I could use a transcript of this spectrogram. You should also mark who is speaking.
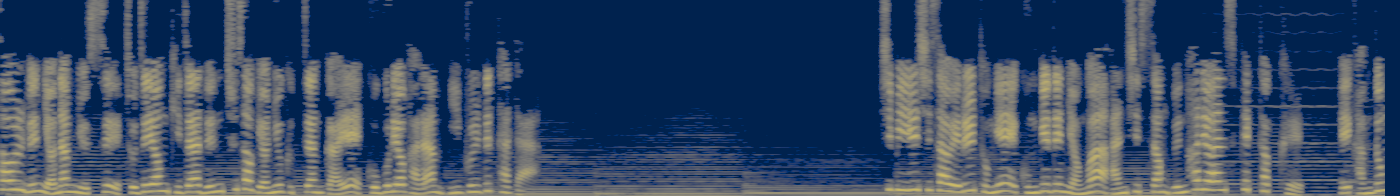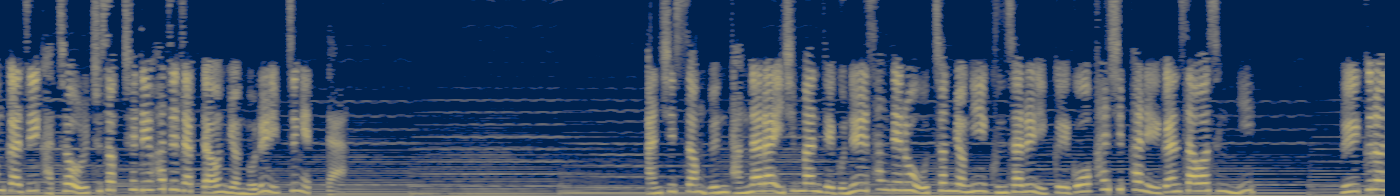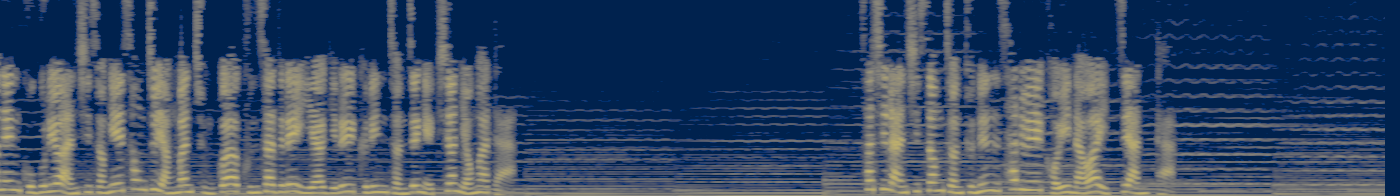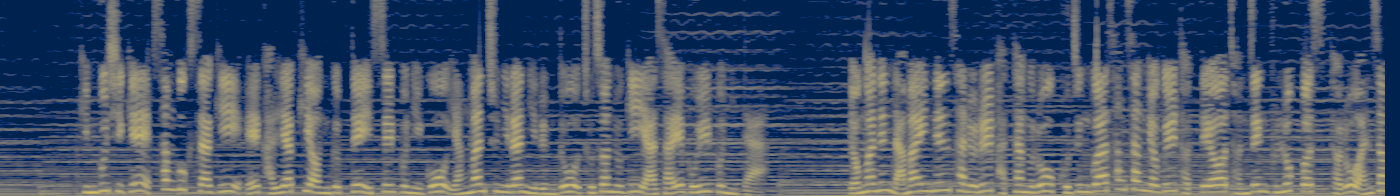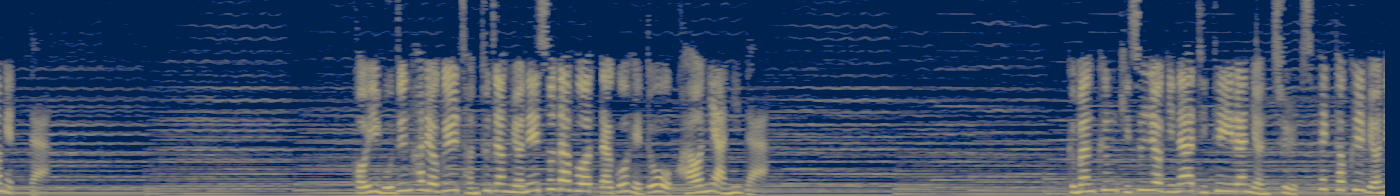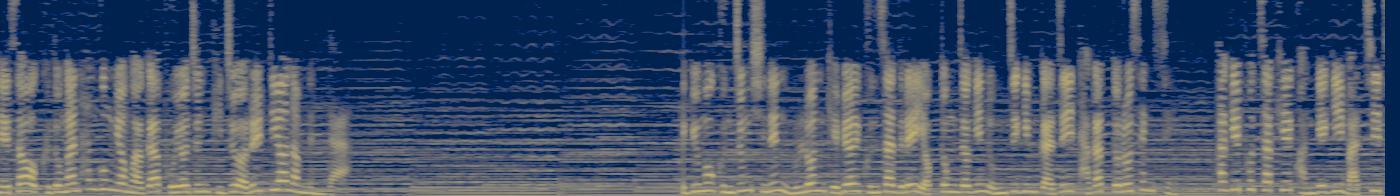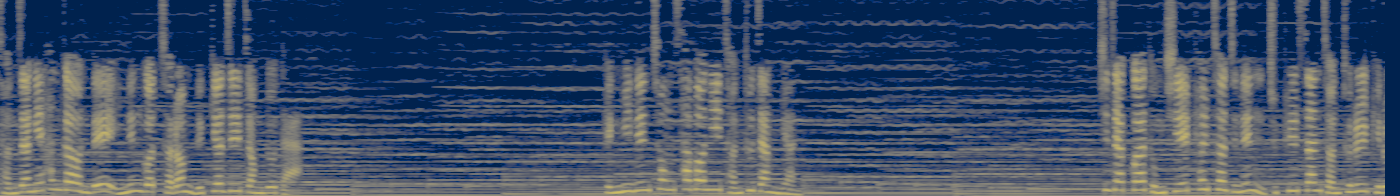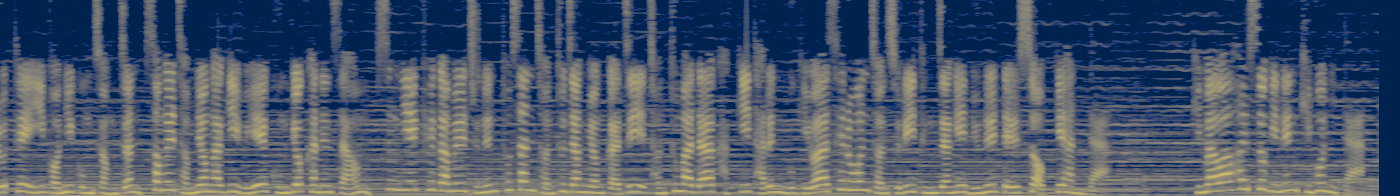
Speaker 1: 서울 는 연합뉴스 조재영 기자 는 추석 연휴 극장가에 고구려 바람 이 불듯하다. 12일 시사회를 통해 공개된 영화 안시성 은 화려한 스펙터클 의 감동까지 갖춰 올 추석 최대 화제작다운 면모를 입증했다. 안시성은 당나라 20만 대군을 상대로 5천명이 군사를 이끌고 88일간 싸워 승리. 를 끌어낸 고구려 안시성의 성주 양만춘과 군사들의 이야기를 그린 전쟁 액션 영화다. 사실 안시성 전투는 사료에 거의 나와 있지 않다. 김부식의 삼국사기에 간략히 언급돼 있을 뿐이고 양만춘이란 이름도 조선 후기 야사에 보일 뿐이다. 영화는 남아있는 사료를 바탕으로 고증과 상상력을 덧대어 전쟁 블록버스터로 완성했다. 거의 모든 화력을 전투 장면에 쏟아부었다고 해도 과언이 아니다. 그만큼 기술력이나 디테일한 연출, 스펙터클 면에서 그동안 한국 영화가 보여준 비주얼을 뛰어넘는다. 대규모 군중시는 물론 개별 군사들의 역동적인 움직임까지 다각도로 생생 하게 포착해 관객이 마치 전장의 한가운데에 있는 것처럼 느껴질 정도다. 백미는 총 4번이 전투 장면. 시작과 동시에 펼쳐지는 주필산 전투를 비롯해 이 번이 공성전 성을 점령하기 위해 공격하는 싸움, 승리의 쾌감을 주는 토산 전투 장면까지 전투마다 각기 다른 무기와 새로운 전술이 등장해 눈을 뗄 수 없게 한다. 기마와 활 쏘기는 기본이다.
